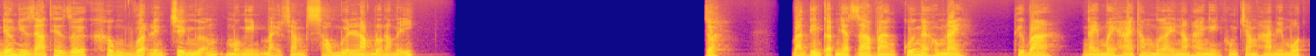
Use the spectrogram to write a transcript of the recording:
nếu như giá thế giới không vượt lên trên ngưỡng 1.765 đô la Mỹ. Rồi, bản tin cập nhật giá vàng cuối ngày hôm nay, thứ ba, ngày 12 tháng 10 năm 2021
